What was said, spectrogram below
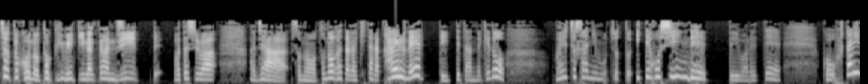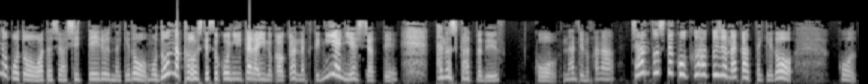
ちょっとこのときめきな感じって。私は、あじゃあ、その、殿方が来たら帰るねって言ってたんだけど、まゆちょさんにもちょっといてほしいんでって言われて、こう、二人のことを私は知っているんだけど、もうどんな顔してそこにいたらいいのかわかんなくて、ニヤニヤしちゃって、楽しかったです。こう、なんていうのかな。ちゃんとした告白じゃなかったけど、こう、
